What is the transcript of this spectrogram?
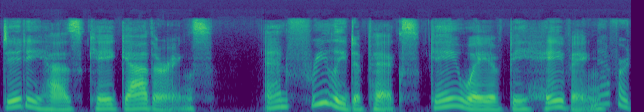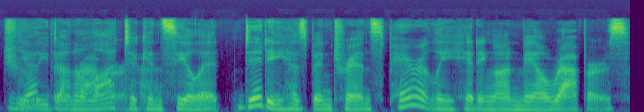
Diddy has gay gatherings and freely depicts gay way of behaving. Never truly done a lot to conceal it, Diddy has been transparently hitting on male rappers,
